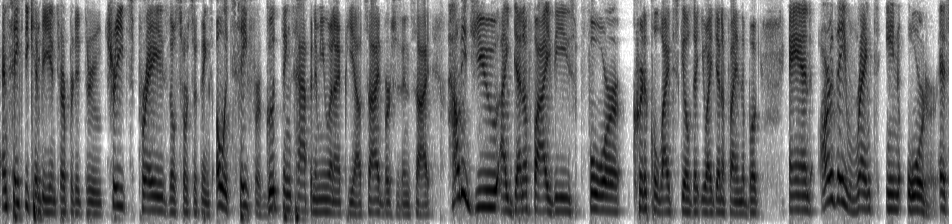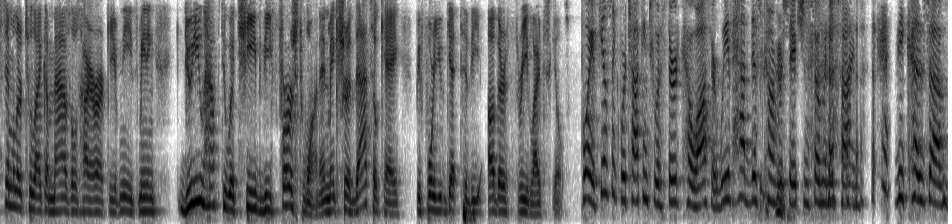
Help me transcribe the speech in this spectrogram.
and safety can be interpreted through treats, praise, those sorts of things. Oh, it's safer. Good things happen to me when I pee outside versus inside. How did you identify these four critical life skills that you identify in the book? And are they ranked in order as similar to like a Maslow's hierarchy of needs? Meaning, do you have to achieve the first one and make sure that's okay before you get to the other three life skills? Boy, it feels like we're talking to a third co-author. We've had this conversation so many times because um,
